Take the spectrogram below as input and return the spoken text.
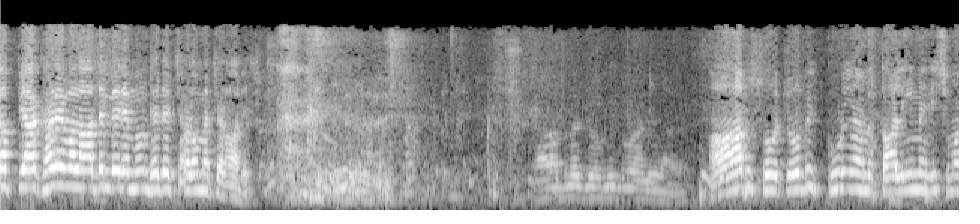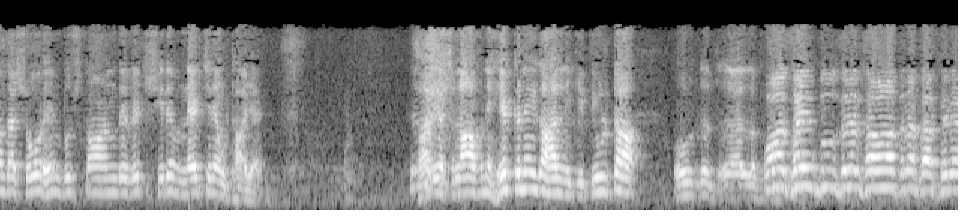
گپیا کھڑے والا دے میرے منڈے دے چڑھو میں چڑھا رہے آپ سوچو بھی کڑیاں تعلیم نشما دا شور ہندوستان دے وچ صرف نیچرے اٹھا جائے۔ سارے اسلاف نے ایک نہیں گال نہیں کی الٹا دوسرے سوال رکھا سرے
